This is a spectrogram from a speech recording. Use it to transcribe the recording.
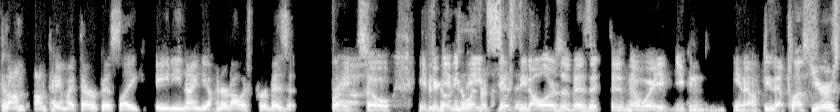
because I'm I'm paying my therapist like 80, 90, 100 dollars per visit. Right. Uh, so if you're getting paid sixty dollars a visit, there's no way you can, you know, do that. Plus, yours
